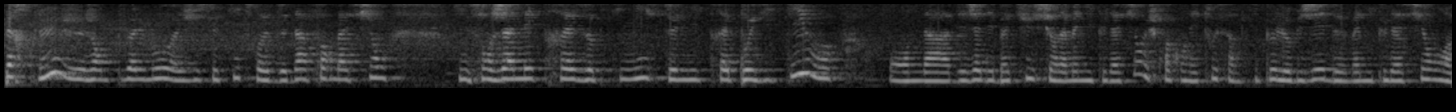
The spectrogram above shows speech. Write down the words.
perclus, j'emploie le mot à juste titre, d'informations qui ne sont jamais très optimistes ni très positives. On a déjà débattu sur la manipulation et je crois qu'on est tous un petit peu l'objet de manipulation euh,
